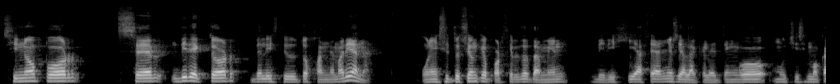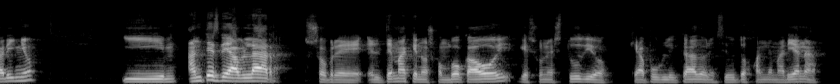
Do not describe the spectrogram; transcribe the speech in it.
sino por ser director del Instituto Juan de Mariana, una institución que, por cierto, también dirigí hace años y a la que le tengo muchísimo cariño. Y antes de hablar sobre el tema que nos convoca hoy, que es un estudio que ha publicado el Instituto Juan de Mariana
